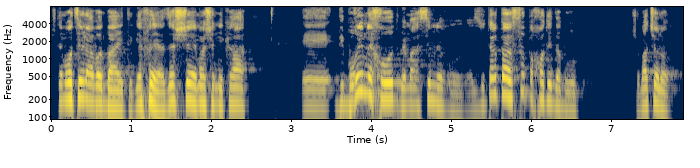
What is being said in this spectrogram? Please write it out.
שאתם רוצים לעבוד בהייטק. יפה, אז יש אה, מה שנקרא אה, דיבורים לחוד ומעשים לחוד. אז יותר תעשו, פחות תדברו. שבת שלום.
